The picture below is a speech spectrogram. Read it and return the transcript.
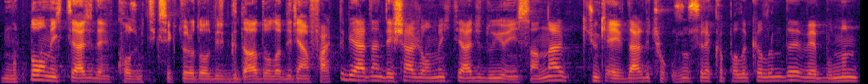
mutlu olma ihtiyacı da kozmetik sektörü de olabilir, gıda da olabilir. Yani farklı bir yerden deşarj olma ihtiyacı duyuyor insanlar. Çünkü evlerde çok uzun süre kapalı kalındı ve bunun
